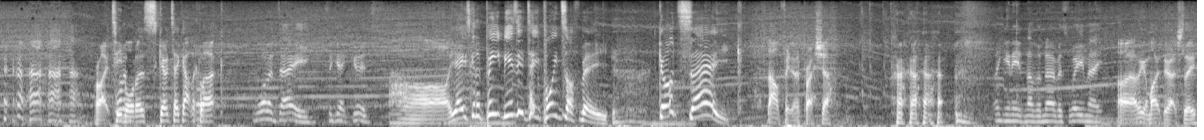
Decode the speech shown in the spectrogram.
right, team What a- orders. Go take out Leclerc. What a day to get good. Oh, yeah, he's going to beat me, isn't he? Take points off me. God's sake. I'm feeling the pressure. I think you need another nervous wee, mate. Uh, I think I might do actually.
